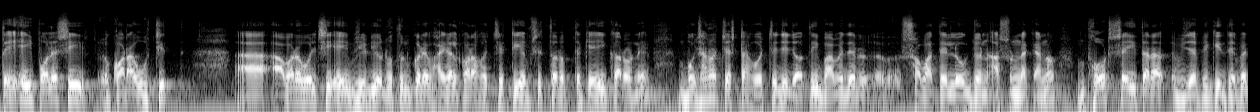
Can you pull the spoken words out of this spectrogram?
তো এই পলিসি করা উচিত। আবারও বলছি, এই ভিডিও নতুন করে ভাইরাল করা হচ্ছে টিএমসির তরফ থেকে এই কারণে। বোঝানোর চেষ্টা হচ্ছে যে যতই বামেদের সভাতে লোকজন আসুন না কেন, ভোট সেই তারা বিজেপিকে দেবেন।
